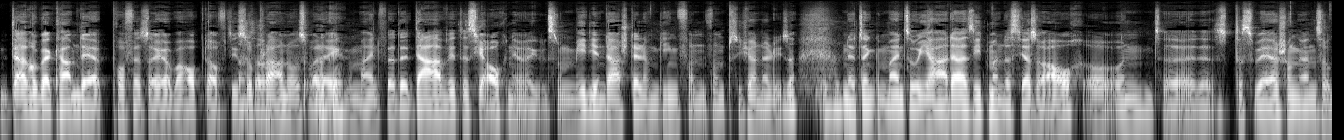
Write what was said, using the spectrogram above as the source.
Darüber kam der Professor ja überhaupt auf die so. Sopranos, weil er Okay. eben gemeint wurde, da wird es ja auch eine so Mediendarstellung ging von, von Psychoanalyse. Mhm. Und er hat dann gemeint, so, ja, da sieht man das ja so auch und äh, das, das wäre ja schon ganz so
